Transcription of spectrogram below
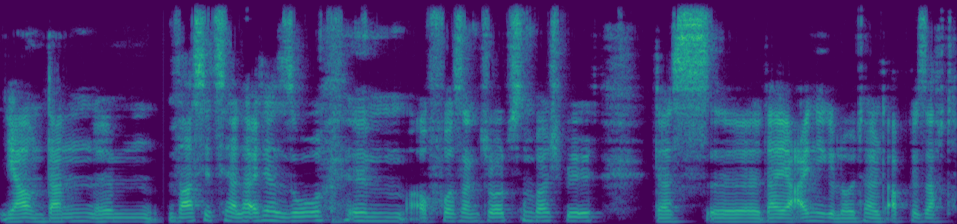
Ja, und dann ähm, war es jetzt ja leider so, ähm, auch vor St. George zum Beispiel, dass äh, da ja einige Leute halt abgesagt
